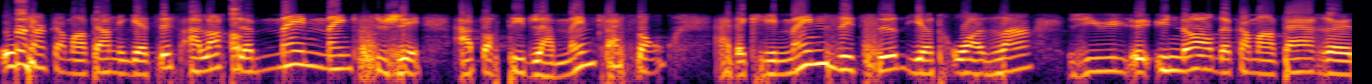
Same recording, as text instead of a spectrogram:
aucun commentaire négatif, alors que le même, même sujet, apporté de la même façon, avec les mêmes études, il y a trois ans, j'ai eu une horde de commentaires euh,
